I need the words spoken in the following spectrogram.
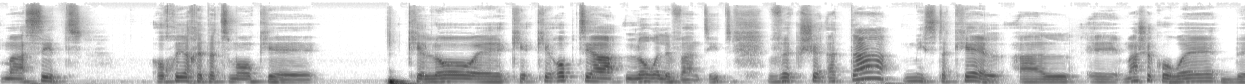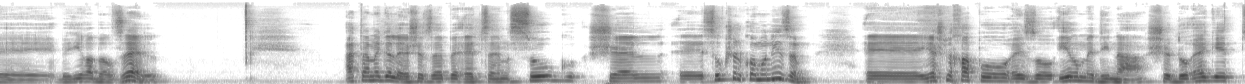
מעשית הוכיח את עצמו כ... כלא, אה, כ... כאופציה לא רלוונטית, וכשאתה מסתכל על אה, מה שקורה ב... בעיר הברזל, אתה מגלה שזה בעצם סוג של, סוג של קומוניזם. אה, יש לך פה איזו עיר מדינה שדואגת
